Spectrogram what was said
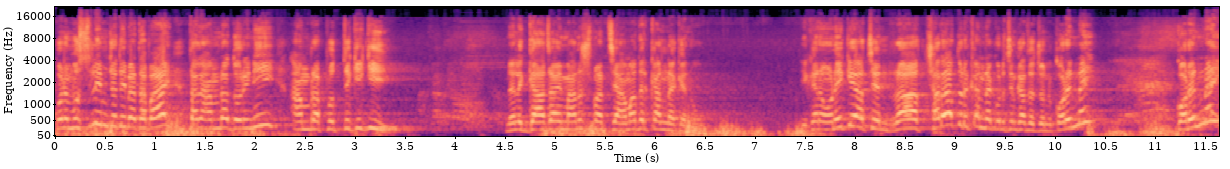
কোনো মুসলিম যদি ব্যথা পায়, তাহলে আমরা ধরে নিই, আমরা প্রত্যেকে কি? নাহলে গাজায় মানুষ মারছে, আমাদের কান্না কেন? এখানে অনেকে আছেন, রাত সারা ধরে কান্না করেছেন গাজার জন্য। করেন নাই? করেন নাই?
